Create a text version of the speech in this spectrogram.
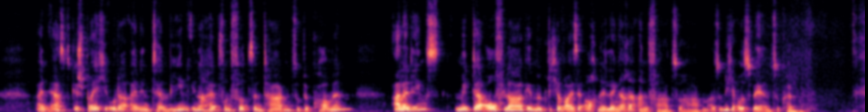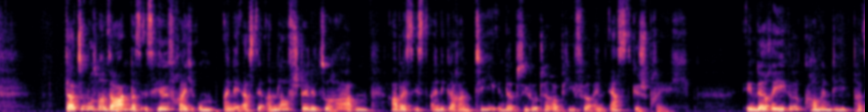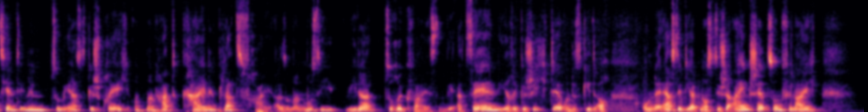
ein Erstgespräch oder einen Termin innerhalb von 14 Tagen zu bekommen. Allerdings mit der Auflage, möglicherweise auch eine längere Anfahrt zu haben, also nicht auswählen zu können. Dazu muss man sagen, das ist hilfreich, um eine erste Anlaufstelle zu haben, aber es ist eine Garantie in der Psychotherapie für ein Erstgespräch. In der Regel kommen die Patientinnen zum Erstgespräch und man hat keinen Platz frei. Also man muss sie wieder zurückweisen. Die erzählen ihre Geschichte und es geht auch um eine erste diagnostische Einschätzung vielleicht.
